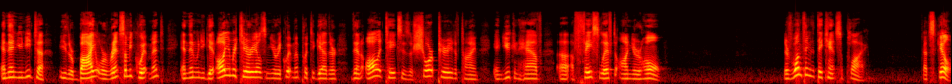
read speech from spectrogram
and then you need to either buy or rent some equipment. And then when you get all your materials and your equipment put together, then all it takes is a short period of time, and you can have a, a facelift on your home. There's one thing that they can't supply that's skill.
